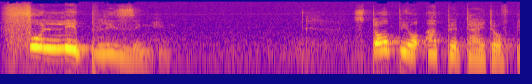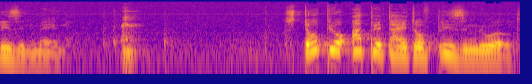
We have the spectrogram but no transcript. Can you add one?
Fully pleasing Him. Stop your appetite of pleasing men. Stop your appetite of pleasing the world.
